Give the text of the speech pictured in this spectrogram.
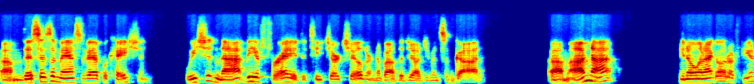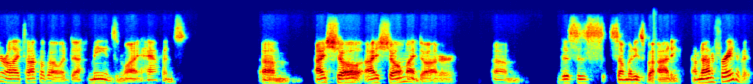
um, this is a massive application. We should not be afraid to teach our children about the judgments of God. Um, I'm not. You know, when I go to a funeral, I talk about what death means and why it happens. Um, I show I show my daughter um, this is somebody's body. I'm not afraid of it.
